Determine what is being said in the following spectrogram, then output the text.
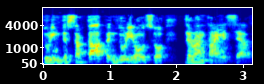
during the startup and during also the runtime itself.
